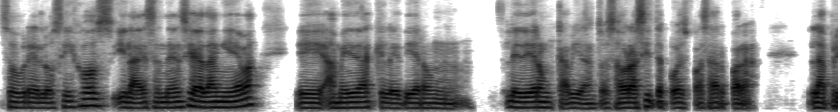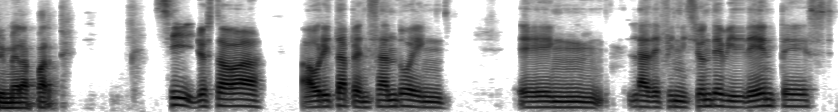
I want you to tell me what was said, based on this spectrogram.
sobre los hijos y la descendencia de Adán y Eva eh, a medida que le dieron, le dieron cabida. Entonces ahora sí te puedes pasar para la primera parte. Sí, yo estaba ahorita pensando en, en la definición de evidentes,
